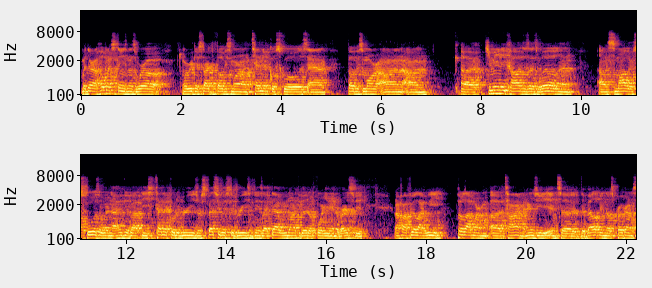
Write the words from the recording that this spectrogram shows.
But there are a whole bunch of things in this world where we can start to focus more on technical schools and focus more on um, uh, community colleges as well and um, smaller schools or whatnot who give out these technical degrees or specialist degrees and things like that where you don't have to go to a four-year university. And if I feel like we put a lot more uh, time and energy into developing those programs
